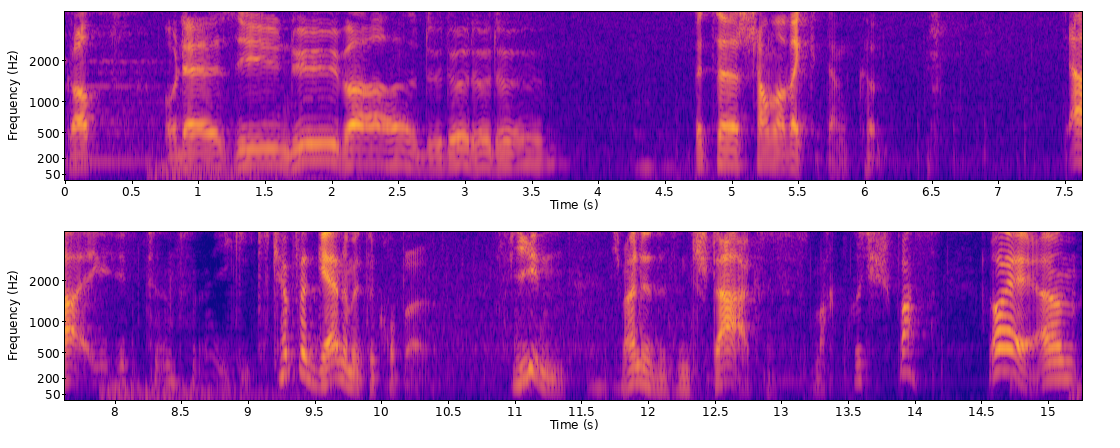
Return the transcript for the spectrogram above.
Kopf. Und er ist hinüber. Dü, dü, dü. Bitte schau mal weg, danke. Ja, ich, ich, kämpfe gerne mit der Gruppe. Auf jeden. Ich meine, sie sind stark. Es macht richtig Spaß. Okay, ähm,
